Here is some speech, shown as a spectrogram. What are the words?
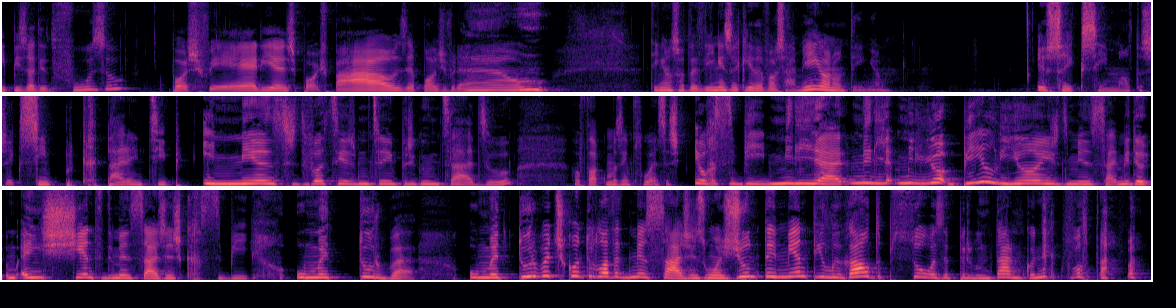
episódio de Fuso, pós-férias, pós-pausa, pós-verão. Tinham saudadinhas aqui da vossa amiga ou não tinham? Eu sei que sim, malta, sei que sim, porque reparem, tipo, imensos de vocês me têm perguntado. Vou falar com umas influências. Eu recebi milhar, milha, milho, bilhões de mensagens. Meu Deus, a enchente de mensagens que recebi. Uma turba. Uma turba descontrolada de mensagens. Um ajuntamento ilegal de pessoas a perguntar-me quando é que voltava.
